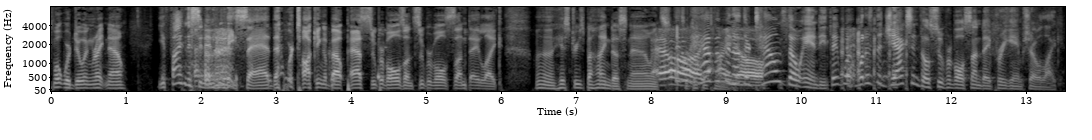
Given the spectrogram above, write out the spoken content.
what we're doing right now. You find this in any way sad that we're talking about past Super Bowls on Super Bowl Sunday? Like, uh, history's behind us now. It's, Oh, it's They okay. have them I in other towns, though, Andy. Think what, what is the Jacksonville Super Bowl Sunday pregame show like?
